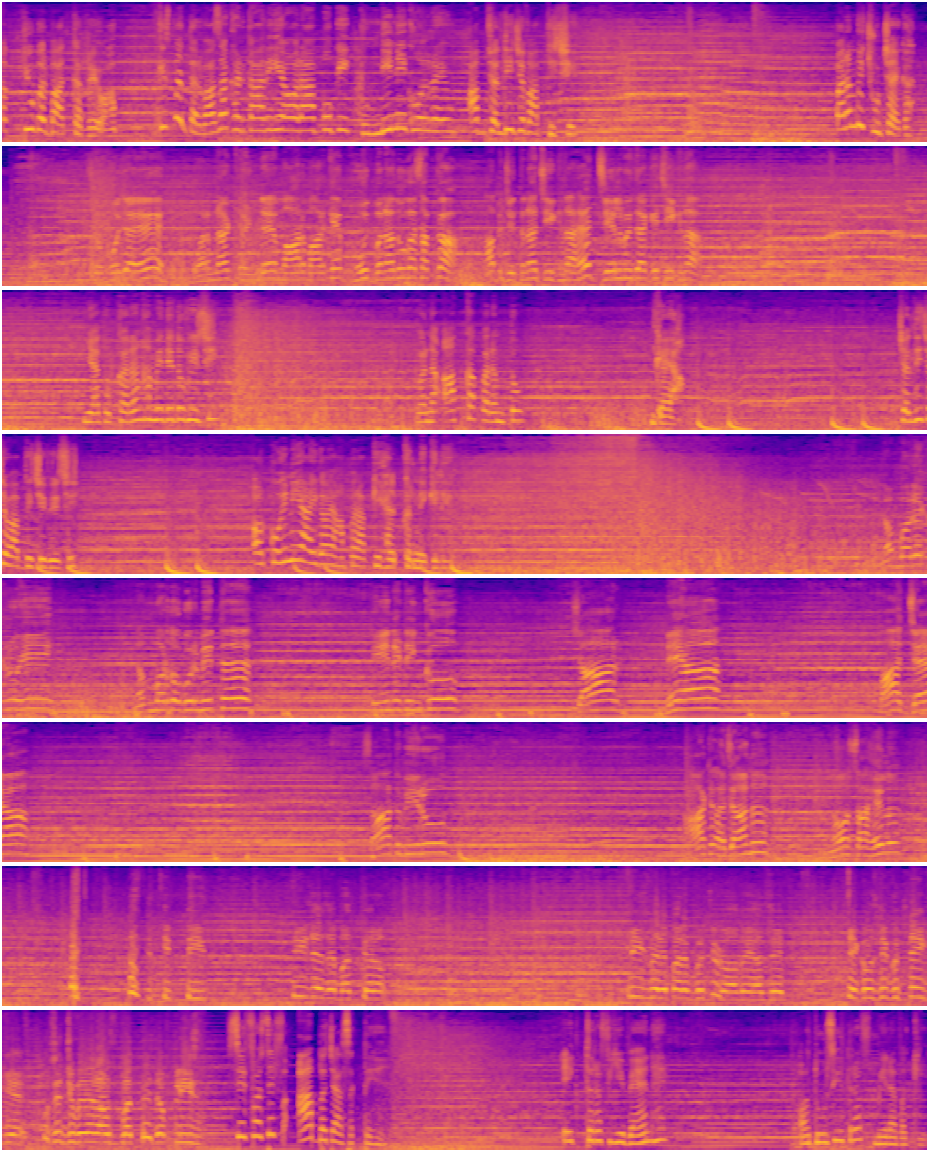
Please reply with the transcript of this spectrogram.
वक्त क्यों बर्बाद कर रहे हो आप? किस्मत दरवाज़ा खड़का रही है और आप वो की कुंडी नहीं खोल रहे हो। आप जल्दी जवाब दीजिए। परम भी छूट जाएगा। चुप हो जाए वरना डंडे मार मार के भूत बना दूँगा सबका। अब जितना चीखना है जेल में जाके चीखना। या तो करण हमें दे दो वीर जी वरना आपका परम तो गया। जल्दी जवाब दीजिए वीर जी। और कोई नहीं आएगा यहाँ पर आपकी हेल्प करने के लिए। नंबर एक रूही नंबर दो गुरमीत तीन टिंकू चार नेहा पाँच जया सात वीरू आठ अजान नौ साहिल। प्लीज़ ऐसे मत करो। प्लीज़ मेरे परम को छुड़वा दो यहाँ से। देखो, उसने कुछ नहीं किया। उसे जुबेर हाउस मत भेजो प्लीज़ सिर्फ़ और सिर्फ़ आप बचा सकते हैं। एक तरफ़ ये वैन है और दूसरी तरफ़ मेरा वकील।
